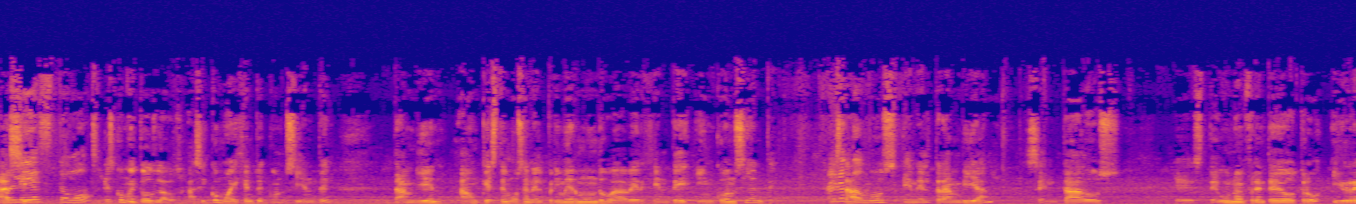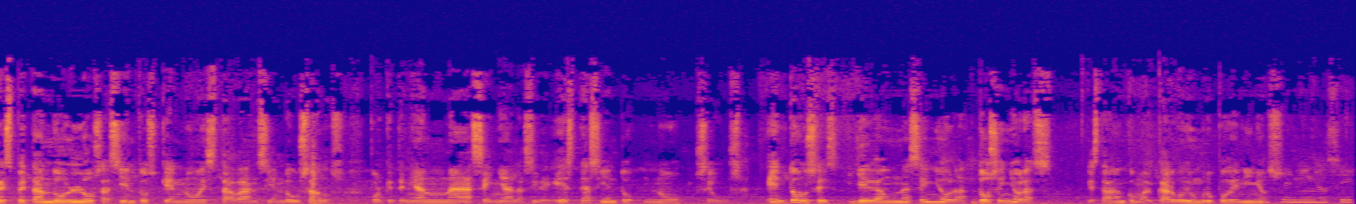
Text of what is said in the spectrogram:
Así. molesto. Es como en todos lados. Así como hay gente consciente, también, aunque estemos en el primer mundo, va a haber gente inconsciente. Estábamos en el tranvía, sentados, este, uno enfrente de otro y respetando los asientos que no estaban siendo usados, porque tenían una señal así de este asiento no se usa. Entonces llega una señora, dos señoras que estaban como al cargo de un grupo de niños, De niños, sí.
